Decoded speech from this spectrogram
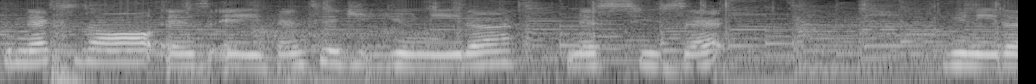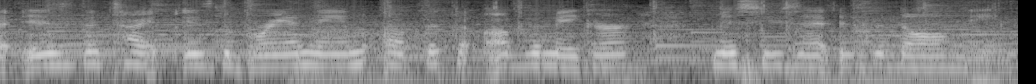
The next doll is a vintage Uneeda Miss Suzette. Uneeda is the type is the brand name of the of the maker. Miss Suzette is the doll name.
